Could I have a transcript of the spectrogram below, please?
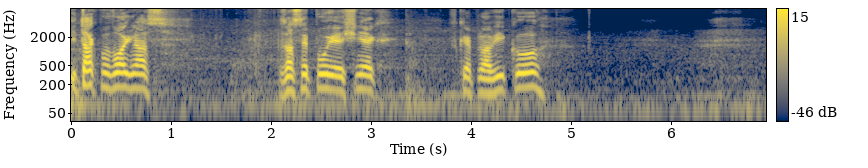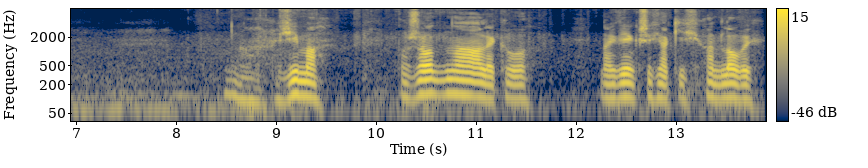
I tak powoli nas zasypuje śnieg w Keplawiku. No, zima porządna, ale koło największych jakichś handlowych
